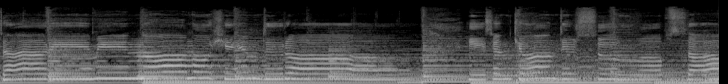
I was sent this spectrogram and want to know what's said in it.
기다림이 너무 힘들어. 이젠 견딜 수 없어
